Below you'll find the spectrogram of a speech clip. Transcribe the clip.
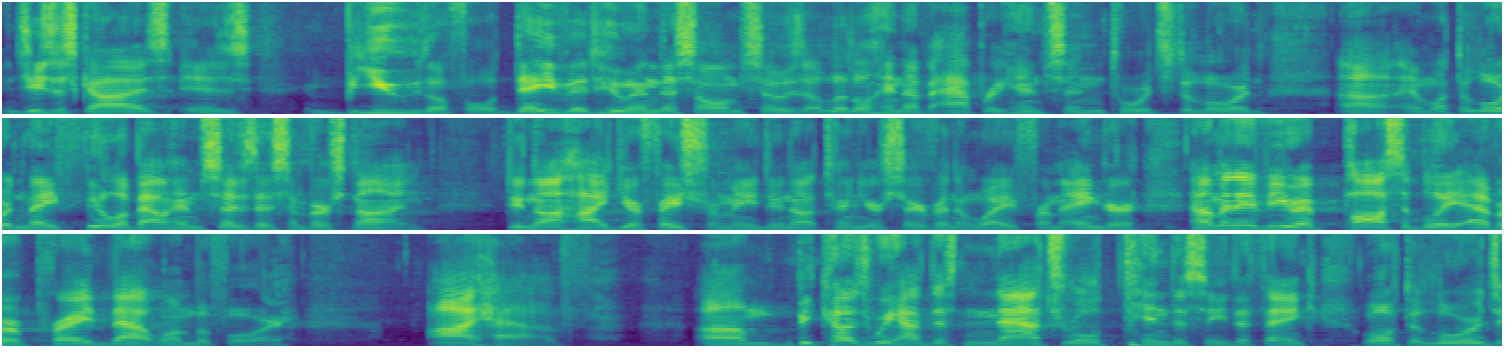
And Jesus, guys, is beautiful. David, who in the psalm shows a little hint of apprehension towards the Lord uh, and what the Lord may feel about him, says this in verse 9 Do not hide your face from me, do not turn your servant away from anger. How many of you have possibly ever prayed that one before? I have. Um, because we have this natural tendency to think, well, if the Lord's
